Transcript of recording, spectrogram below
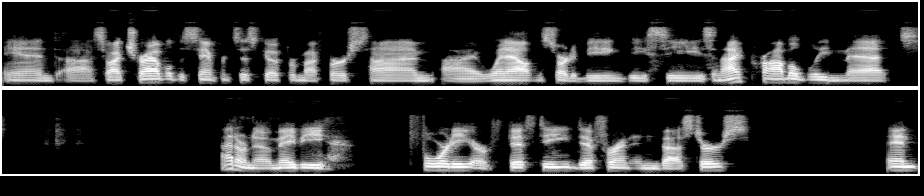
And uh, so I traveled to San Francisco for my first time. I went out and started meeting VCs, and I probably met, I don't know, maybe 40 or 50 different investors. And,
